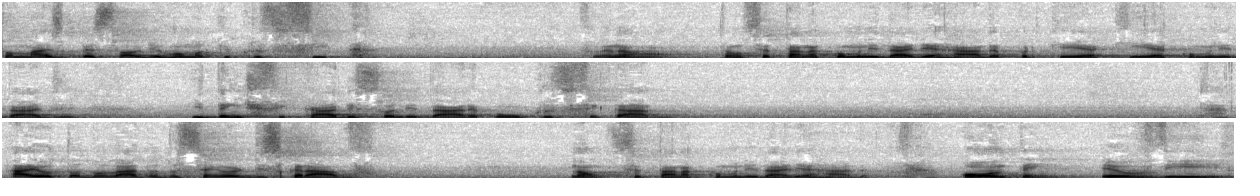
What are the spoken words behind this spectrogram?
Sou mais o pessoal de Roma que crucifica". Eu falei: "Não, então você está na comunidade errada, porque aqui é a comunidade identificada e solidária com o crucificado". Ah, eu estou do lado do senhor de escravo. Não, você está na comunidade errada. Ontem eu vi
